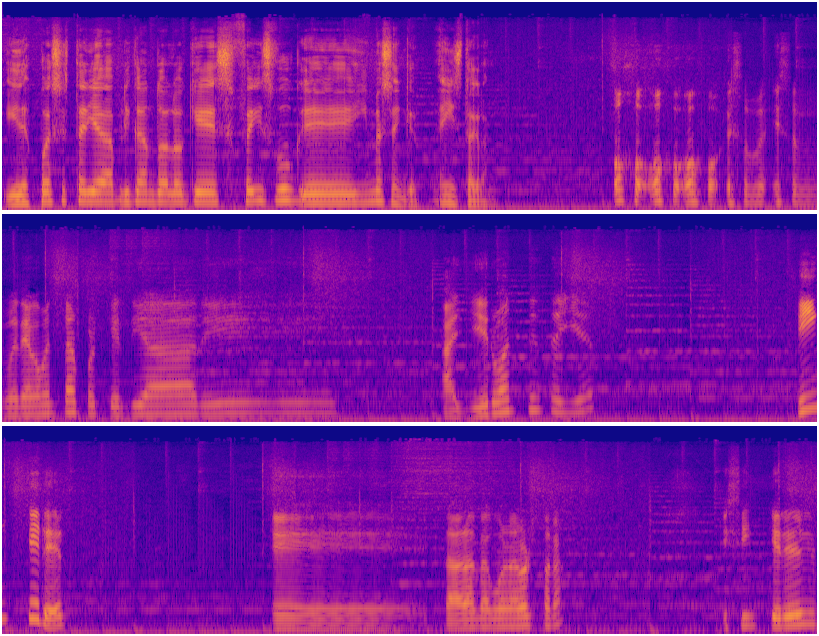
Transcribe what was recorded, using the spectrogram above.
y después se estaría aplicando a lo que es Facebook eh, y Messenger e Instagram Ojo, ojo, ojo. Eso, eso me voy a comentar porque el día de ayer o antes de ayer, sin querer, eh, estaba hablando con una persona y sin querer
